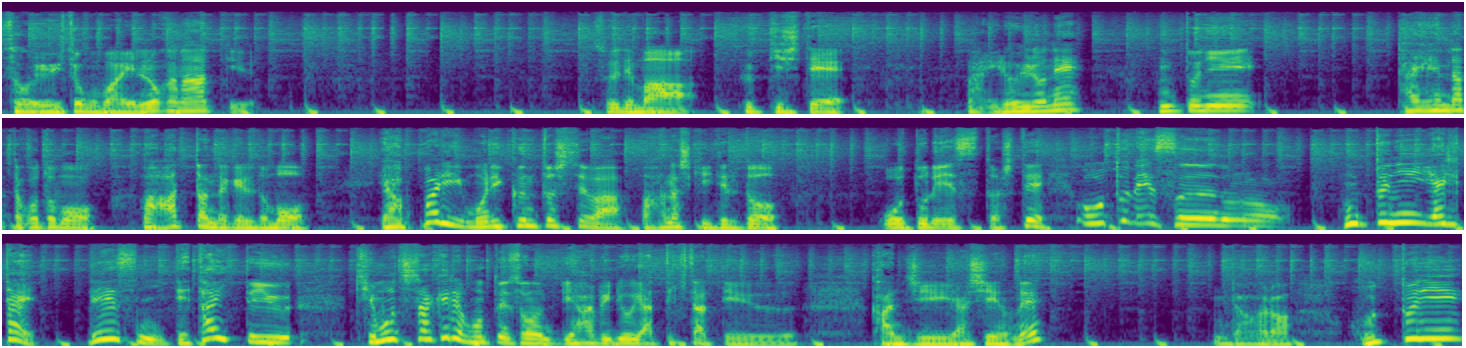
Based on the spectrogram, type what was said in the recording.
そういう人もまあいるのかなっていう。それでまあ復帰してまあいろいろね本当に大変だったことも、まあ、あったんだけれどもやっぱり森くんとしては、まあ、話聞いてるとオートレースとしてオートレースの本当にやりたい。レースに出たいっていう気持ちだけで本当にそのリハビリをやってきたっていう感じらしいのね。だから本当に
